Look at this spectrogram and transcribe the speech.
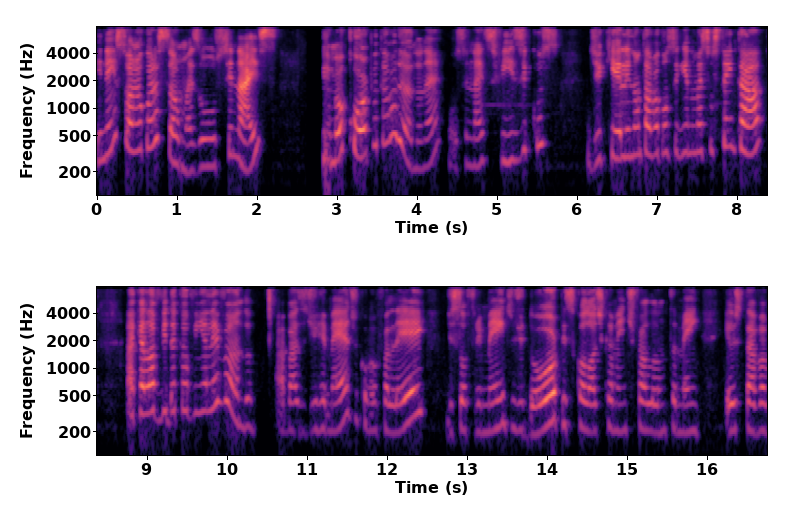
e nem só meu coração, mas os sinais que o meu corpo estava dando, né? Os sinais físicos de que ele não estava conseguindo mais sustentar aquela vida que eu vinha levando, à base de remédio, como eu falei, de sofrimento, de dor, psicologicamente falando também, eu estava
